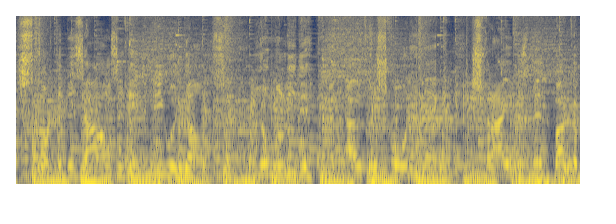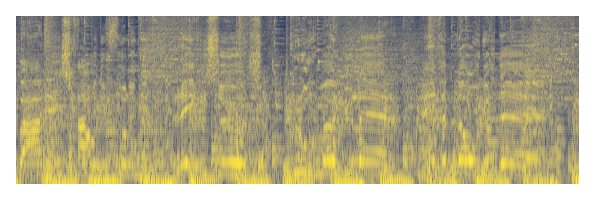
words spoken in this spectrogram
stortte de zaal zich in een nieuwe dans. Jonge lieden met uitgeschoren nek. Schrijvers met bakkenbaarden en schoudervullingen. Regisseurs, kroegmeubilair en genodigden.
